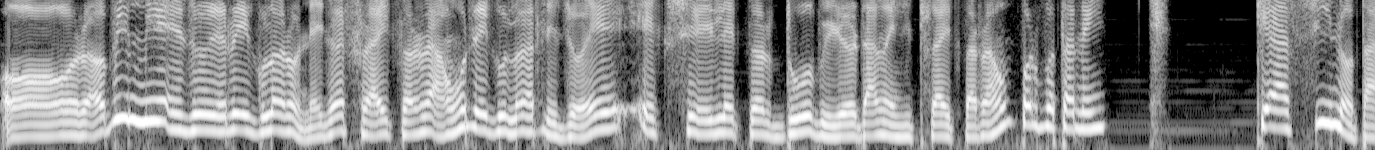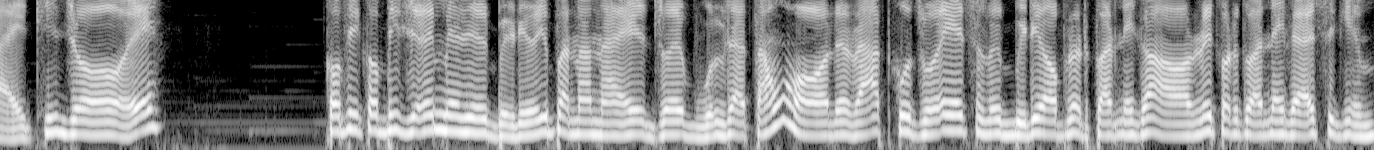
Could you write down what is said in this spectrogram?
और अभी मैं जो है रेगुलर होने का ट्राई कर रहा हूँ रेगुलरली जो है एक से लेकर दो वीडियो डालने की ट्राई कर रहा हूँ पर पता नहीं क्या सीन होता है कि जो है कभी कभी जो है मेरे वीडियो ही बनाना है, जो है भूल जाता हूँ और रात को जो है चलो वीडियो अपलोड करने का और रिकॉर्ड करने का ऐसे गेम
